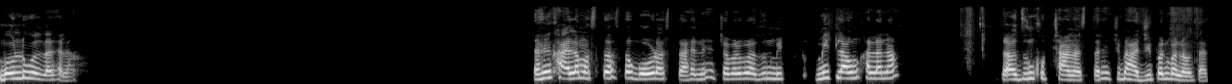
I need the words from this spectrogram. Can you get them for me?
बोंडू बोलतात त्याला. हे खायला मस्त असतं गोड असतं. आणि ह्याच्याबरोबर अजून मीठ मीठ लावून खाल्लं ना तर अजून खूप छान असतं. ह्याची भाजी पण बनवतात.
